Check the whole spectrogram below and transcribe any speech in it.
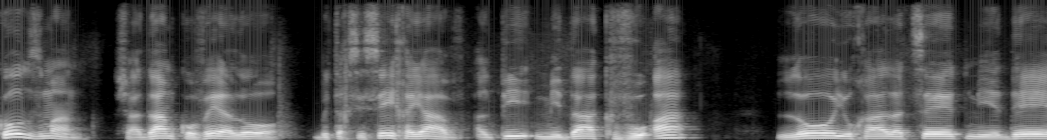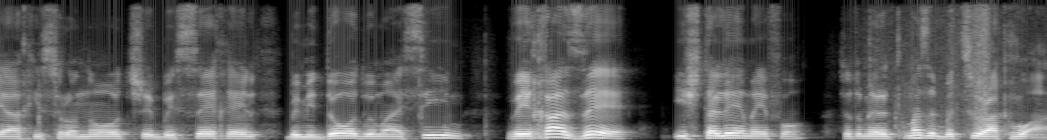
כל זמן שאדם קובע לו בתכסיסי חייו על פי מידה קבועה, לא יוכל לצאת מידי החסרונות שבשכל, במידות, במעשים, ואיכה זה ישתלם איפה? זאת אומרת, מה זה בצורה קבועה?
